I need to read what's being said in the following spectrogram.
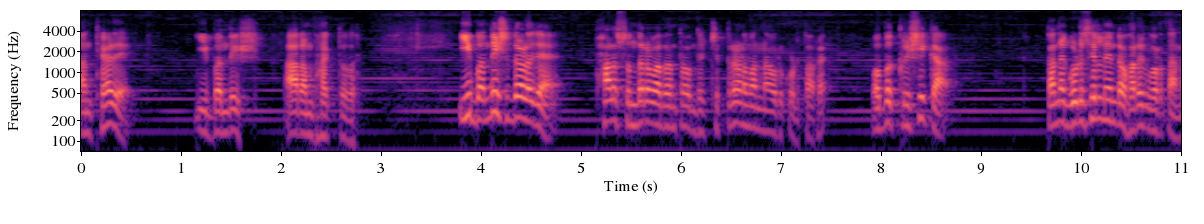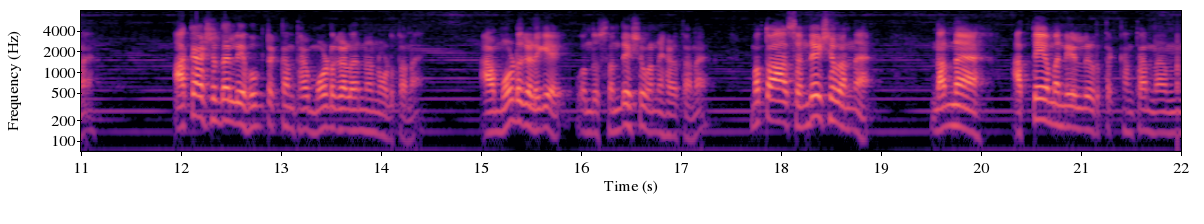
ಅಂಥೇಳಿ ಈ ಬಂದಿಶ್ ಆರಂಭ ಆಗ್ತದೆ. ಈ ಬಂದಿಶದೊಳಗೆ ಭಾಳ ಸುಂದರವಾದಂಥ ಒಂದು ಚಿತ್ರಣವನ್ನು ಅವರು ಕೊಡ್ತಾರೆ. ಒಬ್ಬ ಕೃಷಿಕ ತನ್ನ ಗುಡಿಸಿಲಿನಿಂದ ಹೊರಗೆ ಬರ್ತಾನೆ. ಆಕಾಶದಲ್ಲಿ ಹೋಗ್ತಕ್ಕಂಥ ಮೋಡಗಳನ್ನು ನೋಡ್ತಾನೆ. ಆ ಮೋಡಗಳಿಗೆ ಒಂದು ಸಂದೇಶವನ್ನು ಹೇಳ್ತಾನೆ. ಮತ್ತು ಆ ಸಂದೇಶವನ್ನು ನನ್ನ ಅತ್ತೆಯ ಮನೆಯಲ್ಲಿರ್ತಕ್ಕಂಥ ನನ್ನ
